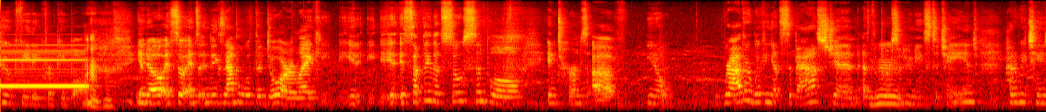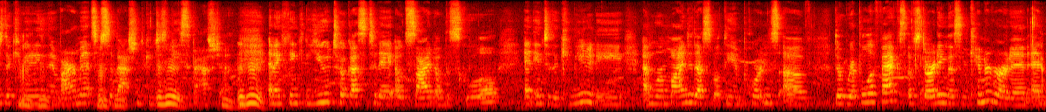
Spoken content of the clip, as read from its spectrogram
tube feeding from people. Mm-hmm. You know, and so and an example with the door, like it, it, it's something that's so simple in terms of you know, rather looking at Sebastian as the mm-hmm. person who needs to change. How do we change the community and the mm-hmm. environment so Sebastian can just be Sebastian? And I think you took us today outside of the school and into the community and reminded us about the importance of the ripple effects of starting this in kindergarten and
